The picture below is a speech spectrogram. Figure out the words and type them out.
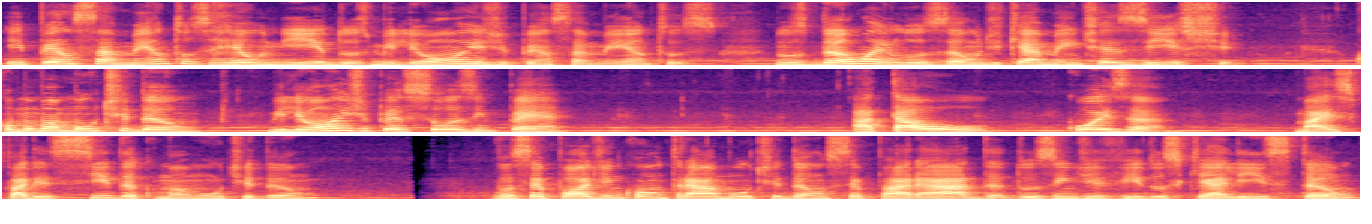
E pensamentos reunidos, milhões de pensamentos, nos dão a ilusão de que a mente existe, como uma multidão, milhões de pessoas em pé. A tal coisa mais parecida com uma multidão, você pode encontrar a multidão separada dos indivíduos que ali estão.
